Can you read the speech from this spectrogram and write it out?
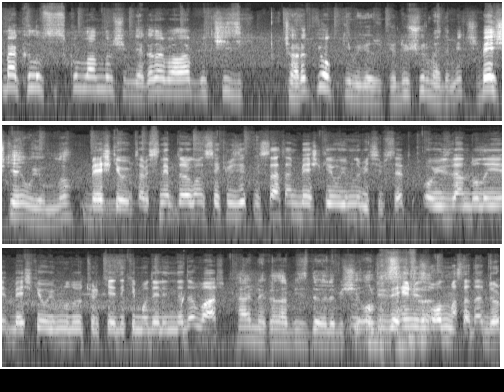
Ben kılıfsız kullandım şimdiye kadar. Valla bir çizik çarık yok gibi gözüküyor. Düşürmedim hiç. 5G uyumlu. 5G uyum. Tabii Snapdragon 870 zaten 5G uyumlu bir chipset. O yüzden dolayı 5G uyumluluğu Türkiye'deki modelinde de var. Her ne kadar bizde öyle bir şey olmasa Bizde henüz da olmasa da 4.5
